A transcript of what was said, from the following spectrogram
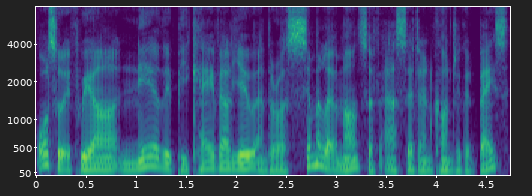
Also, if we are near the pK value and there are similar amounts of acid and conjugate base,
